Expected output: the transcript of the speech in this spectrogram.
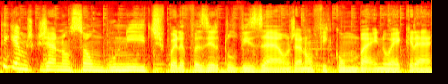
digamos que já não são bonitos para fazer televisão, já não ficam bem no ecrã.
